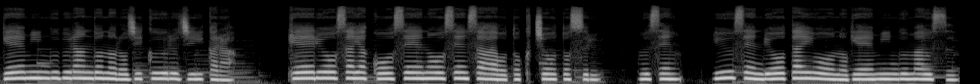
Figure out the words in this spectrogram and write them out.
ゲーミングブランドのロジクール G から、軽量さや高性能センサーを特徴とする、無線、有線両対応のゲーミングマウス、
